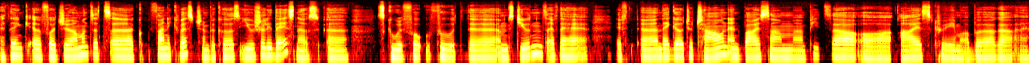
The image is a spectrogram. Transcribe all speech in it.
I think uh, for Germans it's a funny question because usually there is no uh, school fo food. The um, students, if they if uh, they go to town and buy some uh, pizza or ice cream or burger, uh,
